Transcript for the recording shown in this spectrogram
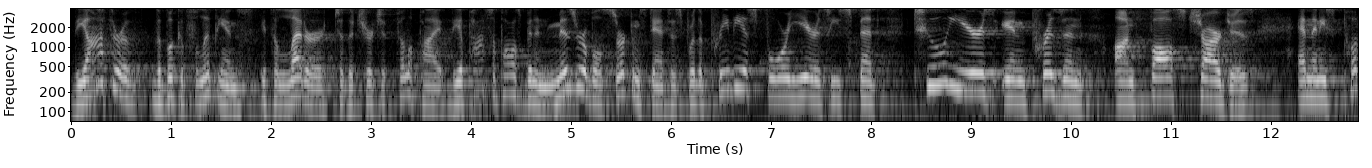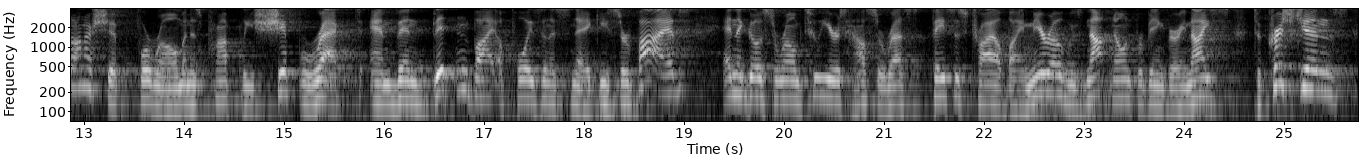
the author of the book of Philippians, it's a letter to the church at Philippi. The Apostle Paul's been in miserable circumstances. For the previous four years, he spent two years in prison on false charges. And then he's put on a ship for Rome and is promptly shipwrecked and then bitten by a poisonous snake. He survives and then goes to Rome, two years house arrest, faces trial by Nero, who's not known for being very nice to Christians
